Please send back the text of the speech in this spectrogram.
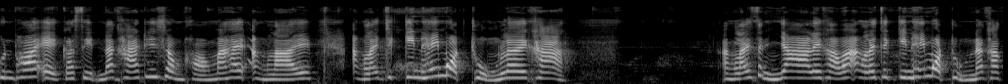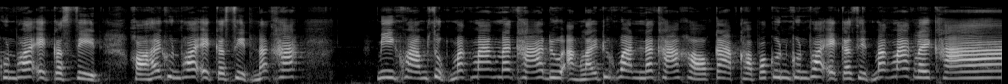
คุณพ่อเอกสิทธิ์นะคะที่ส่งของมาให้อังไลอังไลจะกินให้หมดถุงเลยค่ะ อังไลสัญญาเลยค่ะว่าอังไลจะกินให้หมดถุงนะคะ คุณพ่อเอกสิทธิ์ ขอให้คุณพ่อเอกสิทธิ์นะคะ มีความสุขมากๆนะคะ ดูอ่างไลทุกวันนะคะ ขอกราบขอบพระคุณคุณพ่อเอกสิทธิ์มากๆเลยค่ะ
